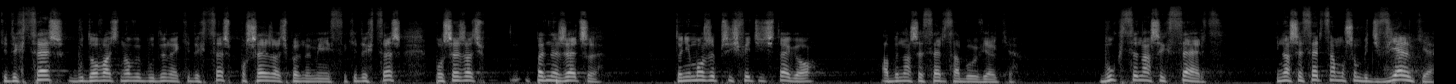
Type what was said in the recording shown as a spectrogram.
Kiedy chcesz budować nowy budynek, kiedy chcesz poszerzać pewne miejsce, kiedy chcesz poszerzać pewne rzeczy, to nie może przyświecić tego, aby nasze serca były wielkie. Bóg chce naszych serc i nasze serca muszą być wielkie,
